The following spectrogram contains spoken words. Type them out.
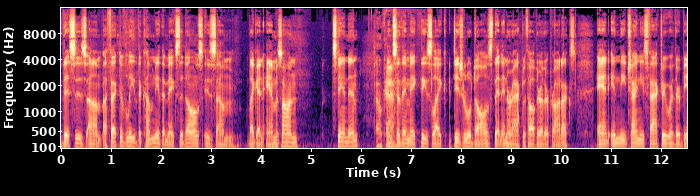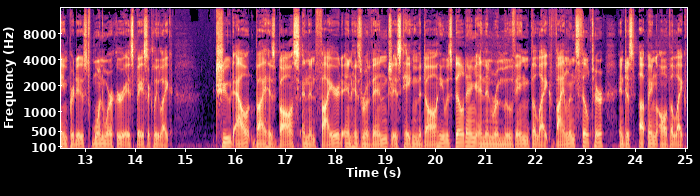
This is um, effectively the company that makes the dolls is um, like an Amazon stand-in. Okay. And so they make these like digital dolls that interact with all their other products. And in the Chinese factory where they're being produced, one worker is basically like chewed out by his boss and then fired and his revenge is taking the doll he was building and then removing the like violence filter and just upping all the like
